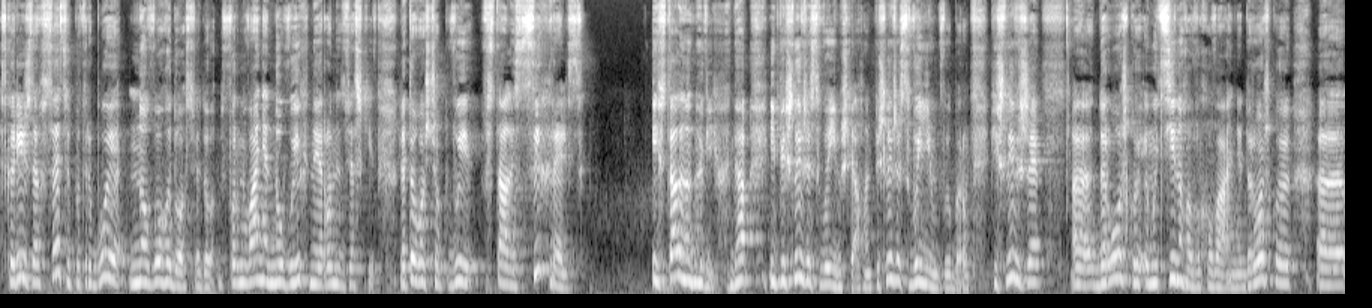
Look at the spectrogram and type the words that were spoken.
скоріш за все, це потребує нового досвіду, формування нових нейронних зв'язків для того, щоб ви встали з цих рельс. І встали на нові, да? і пішли вже своїм шляхом, пішли вже своїм вибором, пішли вже е, дорожкою емоційного виховання, дорожкою е,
